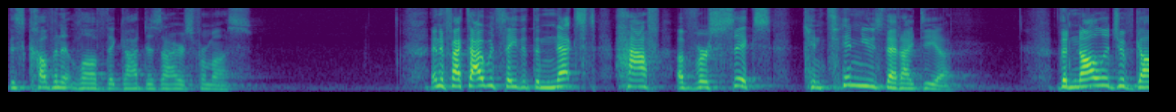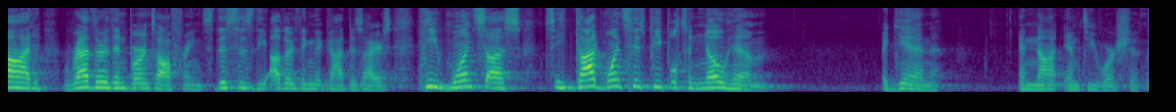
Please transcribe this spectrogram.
this covenant love that God desires from us. And in fact, I would say that the next half of verse 6 continues that idea. The knowledge of God rather than burnt offerings. This is the other thing that God desires. He wants us to, God wants his people to know him again and not empty worship.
